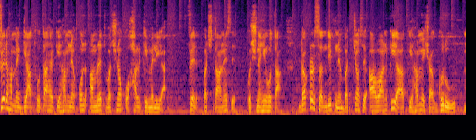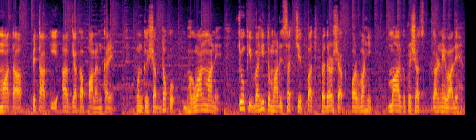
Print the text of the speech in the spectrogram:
फिर हमें ज्ञात होता है कि हमने उन अमृत वचनों को हल्के में लिया। फिर पछताने से कुछ नहीं होता। डॉक्टर संदीप ने बच्चों से आह्वान किया कि हमेशा गुरु, माता, पिता की आज्ञा का पालन करें। उनके शब्दों को भगवान माने, क्योंकि वही तुम्हारे सच्चे पथ प्रदर्शक और वही मार्ग प्रशस्त करने वाले हैं।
